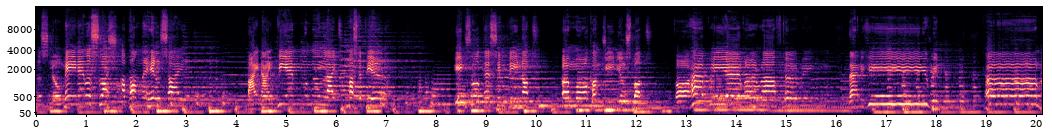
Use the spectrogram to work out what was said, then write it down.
The snow may never slush upon the hillside. By 9 p.m., the moonlight must appear. In short, there's simply not a more congenial spot for happily ever aftering than here in Camelot.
